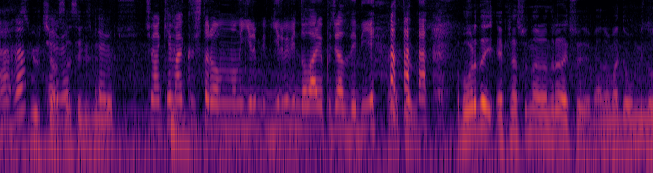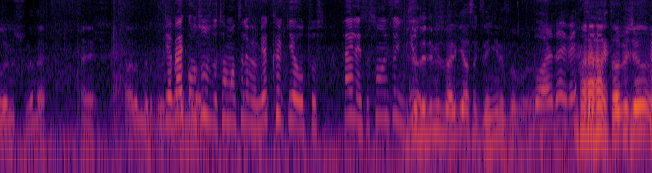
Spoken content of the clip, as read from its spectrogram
Aha, yurt dışı evet, aslında 8400. Şu an Kemal Kılıçdaroğlu'nun onu 20, 20 bin dolar yapacağız dediği. Evet, tabii. Bu arada enflasyondan arındırarak söylüyorum. Yani normalde 10 bin doların üstünde de hani arındırdı. Ya belki arındırdı. 30'du tam hatırlamıyorum. Ya 40 ya 30. Her neyse sonuçta Biz yıl, ödediğimiz vergiyi alsak zenginiz la bu arada. Bu arada evet. Tabii canım.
